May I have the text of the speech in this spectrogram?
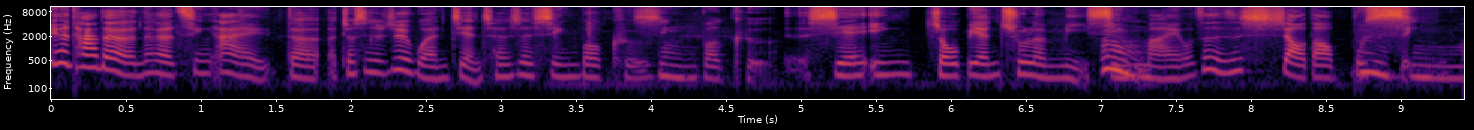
因为他的那个亲爱的，就是日文简称是新波克，新波克谐音周边出了米新麦，我真的是笑到不行。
